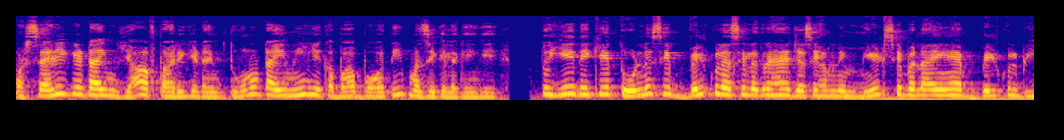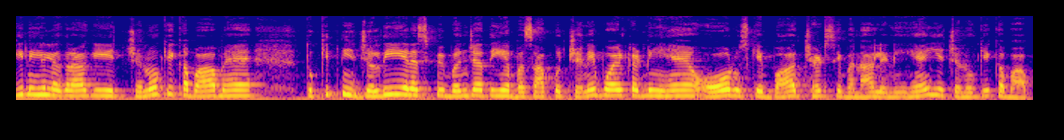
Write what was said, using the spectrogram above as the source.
और सहरी के टाइम या अफ्तारी के टाइम दोनों टाइम ही ये कबाब बहुत ही मज़े के लगेंगे। तो ये देखिए, तोड़ने से बिल्कुल ऐसे लग रहा है जैसे हमने मीट से बनाए हैं। बिल्कुल भी नहीं लग रहा कि ये चनों के कबाब हैं। तो कितनी जल्दी ये रेसिपी बन जाती है। बस आपको चने बॉईल करनी है और उसके बाद झट से बना लेनी है ये चनों के कबाब।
